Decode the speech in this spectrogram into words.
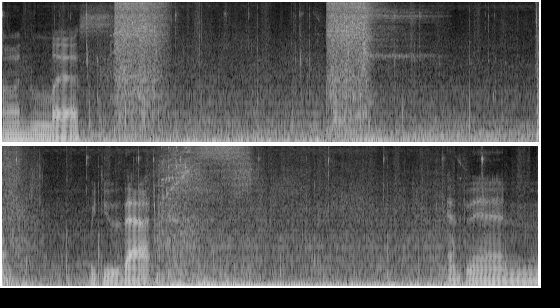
Unless... We do that. And then...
